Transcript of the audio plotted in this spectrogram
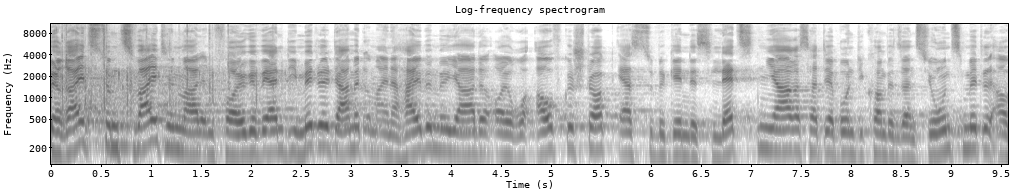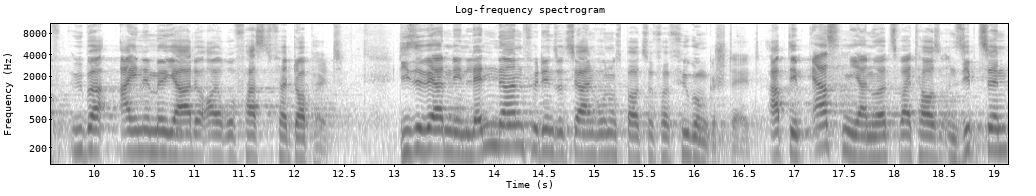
Bereits zum zweiten Mal in Folge werden die Mittel damit um eine halbe Milliarde Euro aufgestockt. Erst zu Beginn des letzten Jahres hat der Bund die Kompensationsmittel auf über eine Milliarde Euro fast verdoppelt. Diese werden den Ländern für den sozialen Wohnungsbau zur Verfügung gestellt. Ab dem 1. Januar 2017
